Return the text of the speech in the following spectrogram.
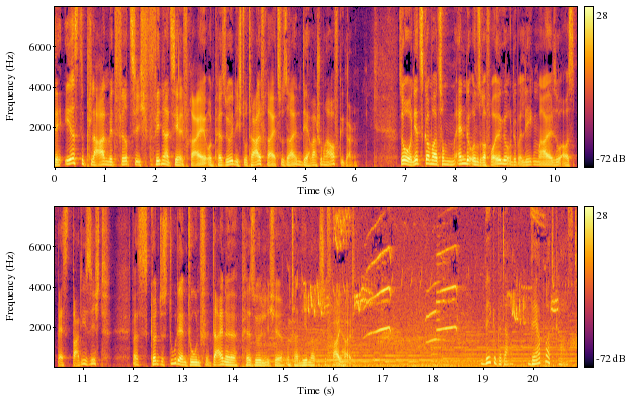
der erste Plan mit 40 finanziell frei und persönlich total frei zu sein, der war schon mal aufgegangen. So, und jetzt kommen wir zum Ende unserer Folge und überlegen mal so aus Best Buddy Sicht, was könntest du denn tun für deine persönliche unternehmerische Freiheit? Wegebedarf, der Podcast.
